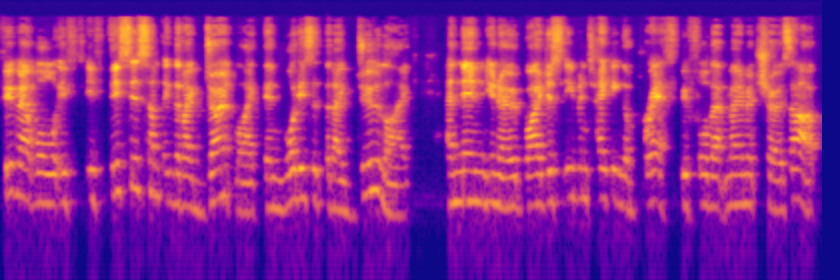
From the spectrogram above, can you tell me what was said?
figure out, well, if, if this is something that I don't like, then what is it that I do like? And then, you know, by just even taking a breath before that moment shows up,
